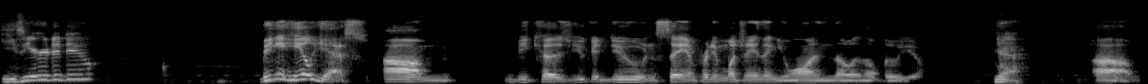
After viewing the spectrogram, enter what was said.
easier to do. Being a heel, yes. Um, because you could do and say and pretty much anything you want and they'll, they'll boo you. Yeah. Um,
